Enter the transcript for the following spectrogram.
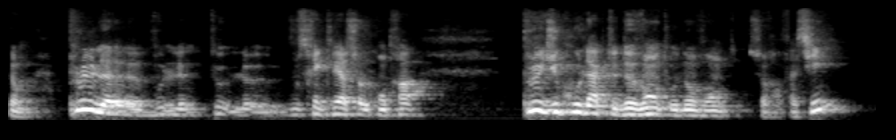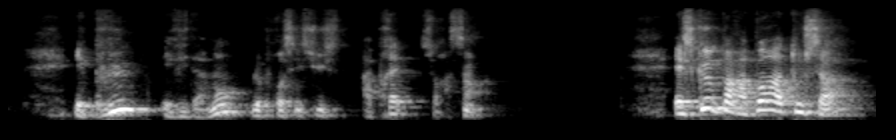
Donc, plus vous serez clair sur le contrat, plus du coup l'acte de vente ou non-vente sera facile, et plus, évidemment, le processus après sera simple. Est-ce que par rapport à tout ça,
